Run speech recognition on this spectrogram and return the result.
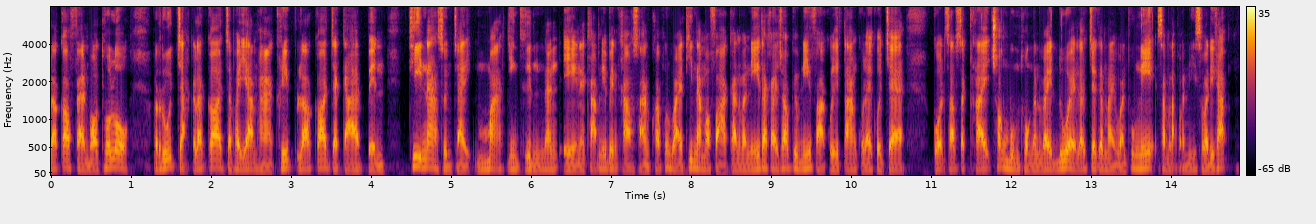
แล้วก็แฟนบอลทั่วโลก รู้จักแล้วก็จะพยายามหาคลิป แล้วก็จะกลายเป็นที่น่าสนใจมากยิ่งขึ้นนั่นเองนะครับ นี่เป็นข่าวสารความเคลื่อนไหวที่นำมาฝากกันวันนี้ ถ้าใครชอบคลิปนี้ฝากกดติดตามกดไลค์กดแชร์กด subscribe ช่องมุมทวงกันไว้ด้วย แล้วเจอกันใหม่วันพรุ่งนี้สำหรับวันนี้สวัสดีครับ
